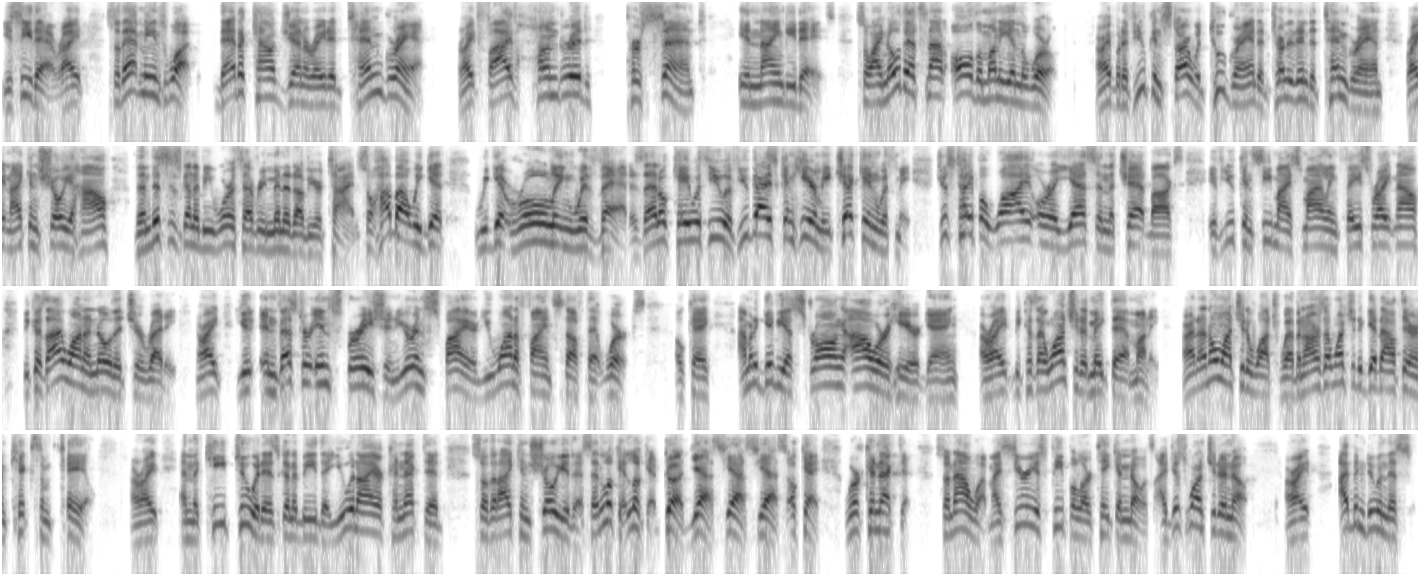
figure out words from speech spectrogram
you see that right? So that means what? That account generated 10 grand right? 500 percent in 90 days. So I know that's not all the money in the world. All right, but if you can start with two grand and turn it into 10 grand, right, and I can show you how, then this is going to be worth every minute of your time. So how about we get we get rolling with that? Is that okay with you? If you guys can hear me, check in with me. Just type a Y or a yes in the chat box if you can see my smiling face right now, because I want to know that you're ready. All right, you investor inspiration, you're inspired. You want to find stuff that works. Okay, I'm going to give you a strong hour here, gang. All right, because I want you to make that money. All right, I don't want you to watch webinars. I want you to get out there and kick some tail. All right, and the key to it is going to be that you and I are connected so that I can show you this. And look at, look at, good, yes, yes, yes. Okay, we're connected. So now what? My serious people are taking notes. I just want you to know. All right, I've been doing this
